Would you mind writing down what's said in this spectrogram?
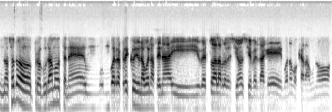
nosotros procuramos tener un, un, buen refresco y una buena cena y ver toda la procesión. Si es verdad que, bueno, pues cada uno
